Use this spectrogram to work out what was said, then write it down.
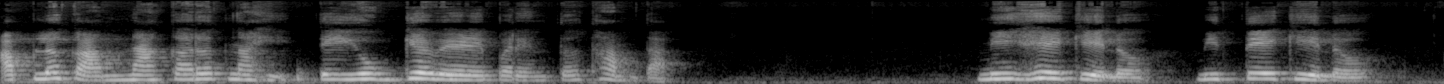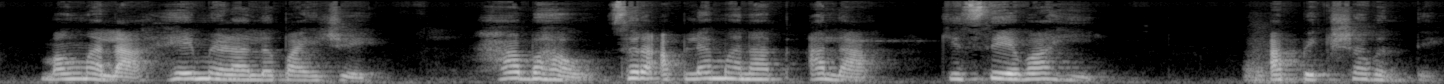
आपलं काम नाकारत नाही ते योग्य वेळेपर्यंत थांबतात. मी हे केलं मी ते केलं मग मला हे मिळालं पाहिजे. हा भाव जर आपल्या मनात आला की सेवा ही अपेक्षा बनते.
